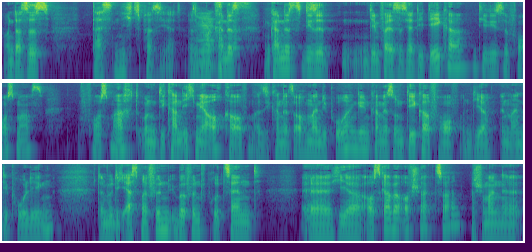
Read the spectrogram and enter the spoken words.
Und das ist, da ist nichts passiert. Also Ja, man kann das, man kann das, diese, in dem Fall ist es ja die Deka, die diese Fonds macht, Fonds macht und die kann ich mir auch kaufen. Also ich kann jetzt auch in mein Depot reingehen, kann mir so einen Deka-Fonds von dir in mein Depot legen. Dann würde ich erstmal fünf, über 5% äh, hier Ausgabeaufschlag zahlen, was schon mal eine,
